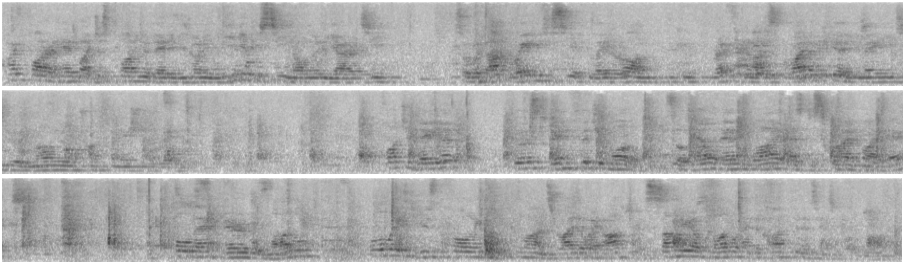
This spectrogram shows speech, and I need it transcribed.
quite far ahead by just plotting your data. You're going to immediately see nonlinearity. So without waiting to see it later on, you can recognize right up here you may need to do a nonlinear transformation already. Plot your data, First, then fit your model. So LMY as described by X. Call that variable model. Always use the following two commands right away after it. Summary of model and the confidence interval model.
